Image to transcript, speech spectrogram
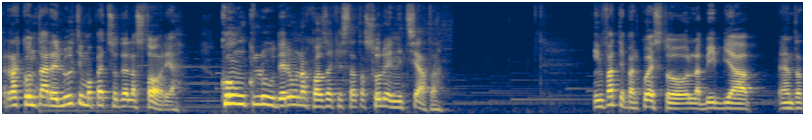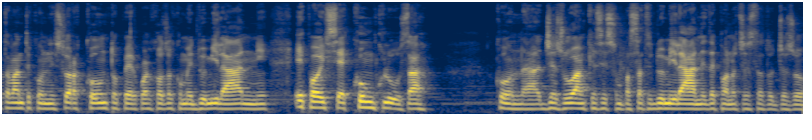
raccontare l'ultimo pezzo della storia, concludere una cosa che è stata solo iniziata. Infatti per questo la Bibbia è andata avanti con il suo racconto per qualcosa come duemila anni e poi si è conclusa con eh, Gesù, anche se sono passati duemila anni da quando c'è stato Gesù.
